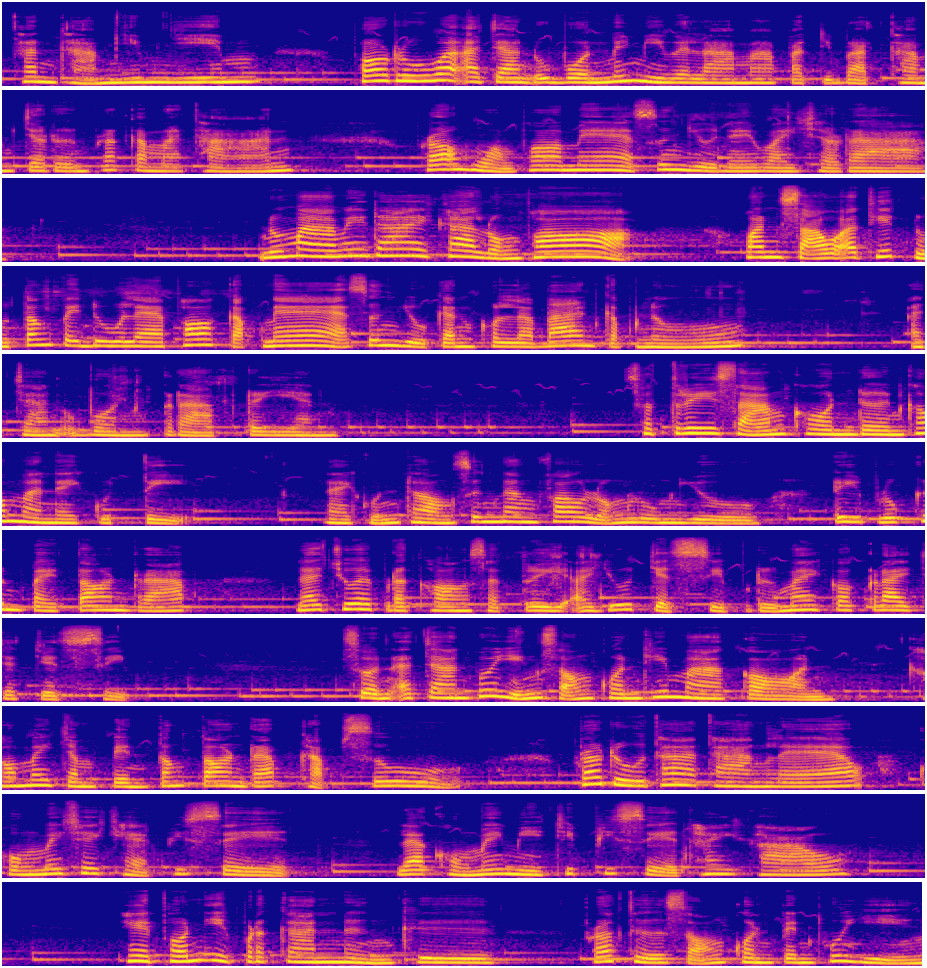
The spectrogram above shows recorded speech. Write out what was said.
ท่านถามยิ้มยิ้ม เพราะรู้ว่าอาจารย์อุบลไม่มีเวลามาปฏิบัติธรรมเจริญพระกรรมฐาน เพราะห่วงพ่อแม่ซึ่งอยู่ในวัยชรา หนูมาไม่ได้ค่ะหลวงพ่อ วันเสาร์อาทิตย์หนูต้องไปดูแลพ่อกับแม่ ซึ่งอยู่กันคนละบ้านกับหนู อาจารย์อุบลกราบเรียน สตรีสามคนเดินเข้ามาในกุฏินายขุนทองซึ่งนั่งเฝ้าหลวงลุงอยู่ รีบลุกขึ้นไปต้อนรับ และช่วยประคองสตรีอายุ 70 หรือไม่ก็ใกล้จะ 70 ส่วนอาจารย์ผู้หญิงสองคนที่มาก่อน เขาไม่จำเป็นต้องต้อนรับขับสู้ เพราะดูท่าทางแล้ว งไม่ใช่แขกพิเศษ และคงไม่มีทิปพิเศษให้เขา เหตุผลอีกประการหนึ่งคือ เพราะเธอสองคนเป็นผู้หญิง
